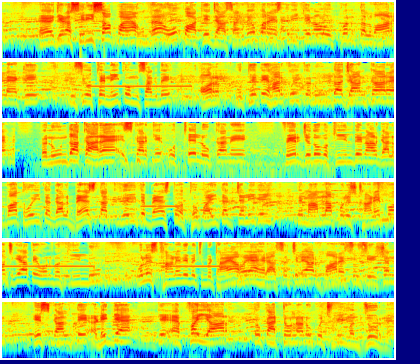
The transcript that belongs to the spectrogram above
ਜਿਹੜਾ ਸ੍ਰੀ ਸਾਹਿਬ ਪਾਇਆ ਹੁੰਦਾ, ਉਹ ਪਾ ਕੇ ਜਾ ਸਕਦੇ ਹੋ, ਪਰ ਇਸ ਤਰੀਕੇ ਨਾਲ ਓਪਨ ਤਲਵਾਰ ਲੈ ਕੇ ਤੁਸੀਂ ਉੱਥੇ ਨਹੀਂ ਘੁੰਮ ਸਕਦੇ ਔਰ ਉੱਥੇ ਤੇ ਹਰ ਕੋਈ ਕਾਨੂੰਨ ਦਾ ਜਾਣਕਾਰ ਹੈ, ਕਾਨੂੰਨ ਦਾ ਘਰ ਹੈ, ਇਸ ਕਰਕੇ ਉੱਥੇ ਲੋਕਾਂ ਨੇ ਫਿਰ ਜਦੋਂ ਵਕੀਲ ਦੇ ਨਾਲ ਗੱਲਬਾਤ ਹੋਈ, ਤਾਂ ਗੱਲ ਬਹਿਸ ਤੱਕ ਗਈ ਤੇ ਬਹਿਸ ਤੋਂ ਹੱਥੋਂ ਪਾਈ ਤੱਕ ਚਲੀ ਗਈ। ਤੇ ਮਾਮਲਾ ਪੁਲਿਸ ਥਾਣੇ ਪਹੁੰਚ ਗਿਆ ਤੇ ਹੁਣ ਵਕੀਲ ਨੂੰ ਪੁਲਿਸ ਥਾਣੇ ਦੇ ਵਿੱਚ ਬਿਠਾਇਆ ਹੋਇਆ ਹਿਰਾਸਤ 'ਚ ਲਿਆ ਔਰ ਬਾਰ ਐਸੋਸੀਏਸ਼ਨ ਇਸ ਗੱਲ ਤੇ ਅੜਿੱਗ ਹੈ ਕਿ ਐਫ ਆਈ ਆਰ ਤੋਂ ਘੱਟ ਉਹਨਾਂ ਨੂੰ ਕੁਝ ਵੀ ਮਨਜ਼ੂਰ ਨਹੀਂ।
